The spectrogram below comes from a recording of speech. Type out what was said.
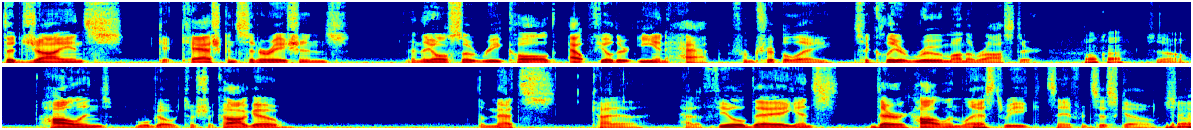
the Giants get cash considerations, and they also recalled outfielder Ian Happ from AAA to clear room on the roster. Okay. So, Holland will go to Chicago. The Mets kind of had a field day against Derek Holland last week in San Francisco. So, Yeah.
